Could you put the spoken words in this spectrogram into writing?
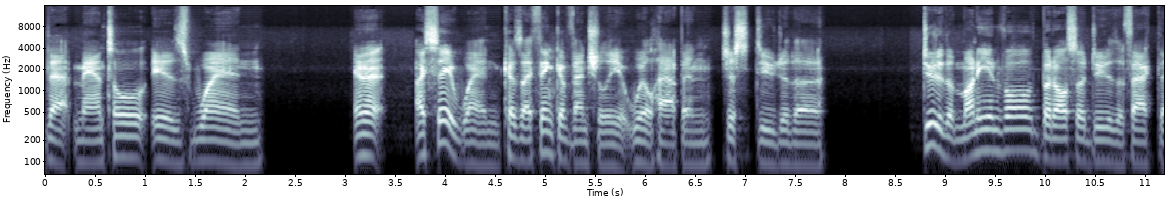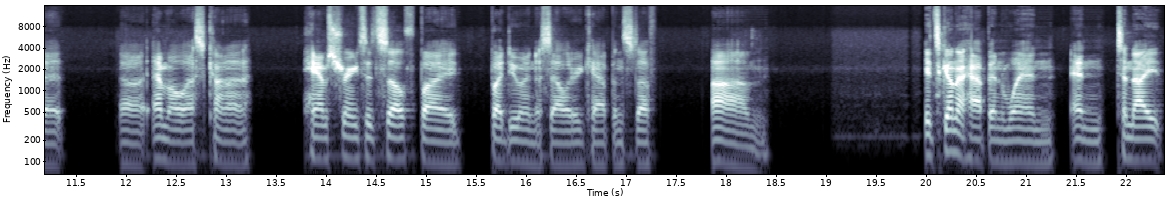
that mantle is when, and I say when because I think eventually it will happen, just due to the due to the money involved, but also due to the fact that uh, MLS kind of hamstrings itself by by doing a salary cap and stuff. Um, it's gonna happen when and tonight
